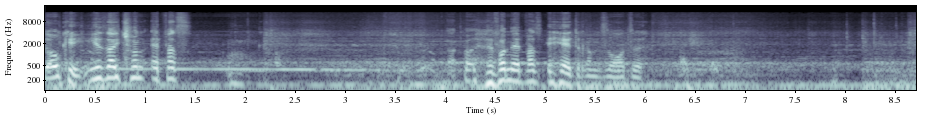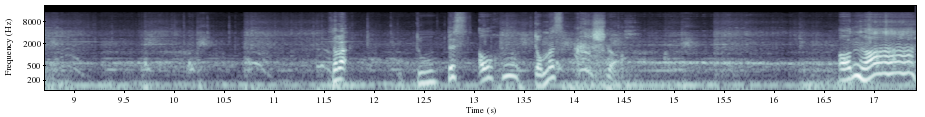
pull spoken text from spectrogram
Okay, ihr seid schon etwas von der etwas härteren Sorte. Sag mal, du bist auch ein dummes Arschloch. Oh na!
